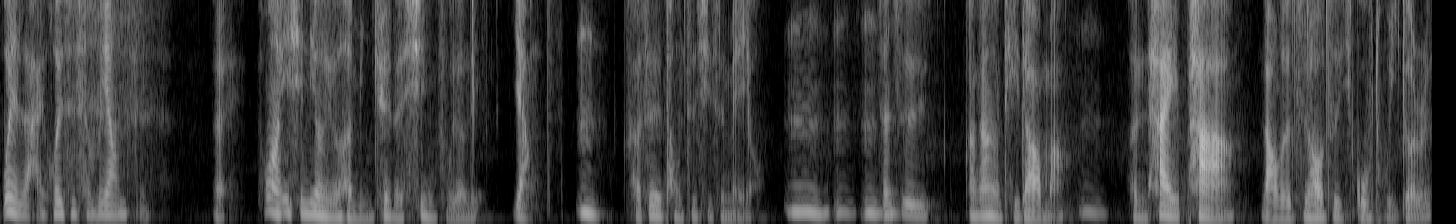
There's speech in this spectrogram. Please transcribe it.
未来会是什么样子？对，通常异性恋有一个很明确的幸福的样子，嗯，可是同志其实没有，嗯嗯嗯，甚至刚刚有提到嘛，嗯，很害怕老了之后自己孤独一个人，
